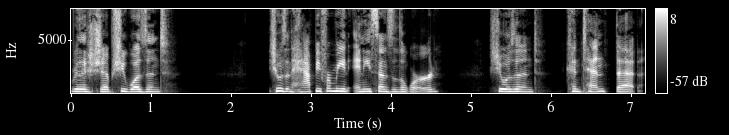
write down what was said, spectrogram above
relationship, she wasn't she wasn't happy for me in any sense of the word. She wasn't content that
